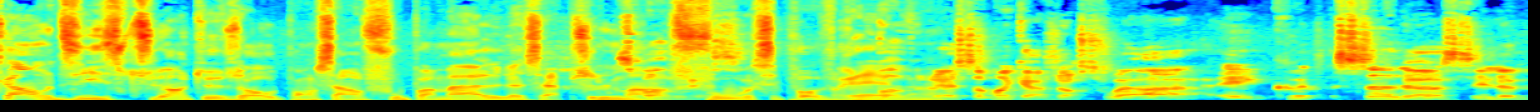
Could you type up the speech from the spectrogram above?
quand on dit ils se tuent entre eux autres, on s'en fout pas mal, c'est absolument faux. C'est pas vrai. C'est pas vrai. Ça, moi, quand je reçois, ah, écoute, ça là, c'est le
